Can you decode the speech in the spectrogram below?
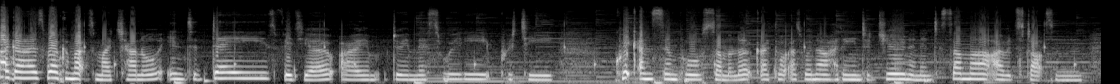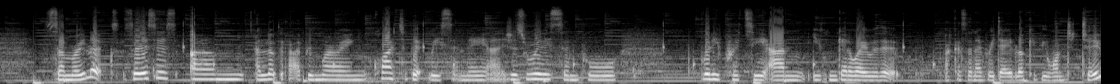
Hi guys, welcome back to my channel. In today's video I'm doing this really pretty quick and simple summer look. I thought as we're now heading into June and into summer I would start some summery looks. So this is um, a look that I've been wearing quite a bit recently and it's just really simple, really pretty and you can get away with it like as an everyday look if you wanted to.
